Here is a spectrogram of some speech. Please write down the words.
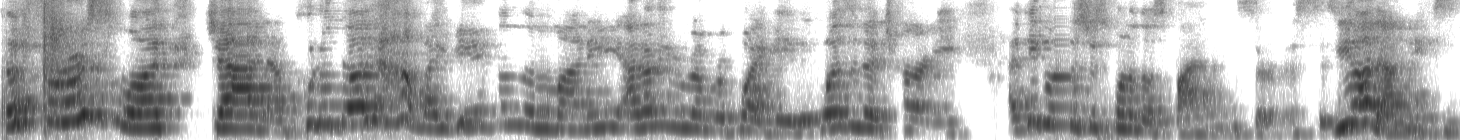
The first one, Jan, I put it on. I gave them the money. I don't even remember who I gave. It wasn't an attorney. I think it was just one of those filing services. You know what that means.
